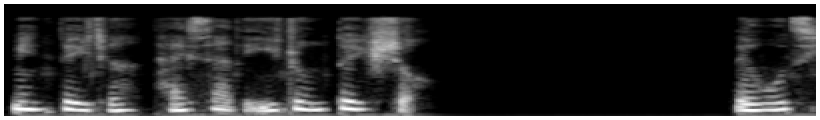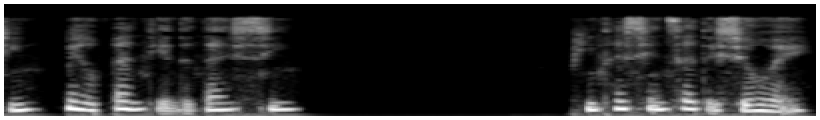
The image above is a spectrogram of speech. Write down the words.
面对着台下的一众对手，柳无情没有半点的担心。凭他现在的修为，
